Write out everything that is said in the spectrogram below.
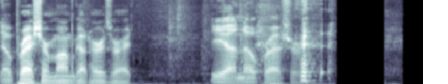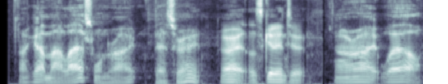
No pressure. Mom got hers right. Yeah, no pressure. I got my last one right. That's right. All right, let's get into it. All right. Well,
